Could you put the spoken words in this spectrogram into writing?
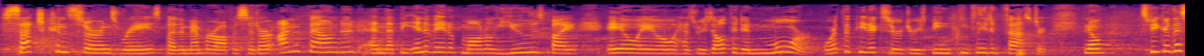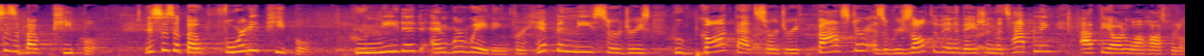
Such concerns raised by the member opposite are unfounded and that the innovative model used by AOAO has resulted in more orthopedic surgeries being completed faster. You know, Speaker, this is about people. This is about 40 people who needed and were waiting for hip and knee surgeries, who got that surgery faster as a result of innovation that's happening at the Ottawa Hospital.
